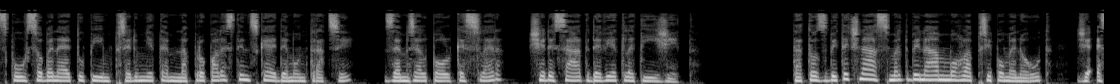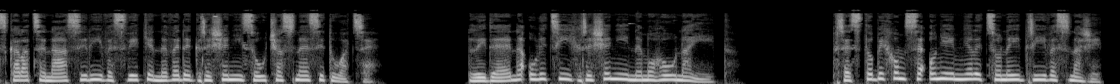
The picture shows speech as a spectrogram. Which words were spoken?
způsobené tupým předmětem na propalestinské demonstraci, zemřel Paul Kessler, 69-letý žid. Tato zbytečná smrt by nám mohla připomenout, že eskalace násilí ve světě nevede k řešení současné situace. Lidé na ulicích řešení nemohou najít. Přesto bychom se o něj měli co nejdříve snažit.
